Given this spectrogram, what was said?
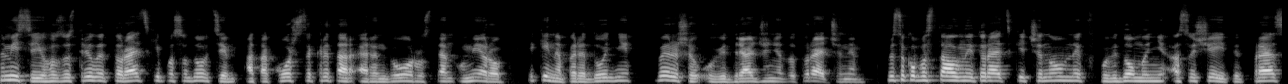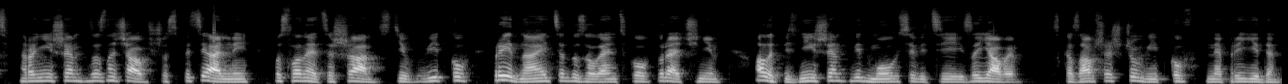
На місці його зустріли турецькі посадовці, а також секретар РНБО Рустен Умєров, який напередодні вирушив у відрядження до Туреччини. Високопоставлений турецький чиновник в повідомленні Associated Press раніше зазначав, що спеціальний посланець США Стів Вітков приєднається до Зеленського в Туреччині, але пізніше відмовився від цієї заяви, сказавши, що Вітков не приїде.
